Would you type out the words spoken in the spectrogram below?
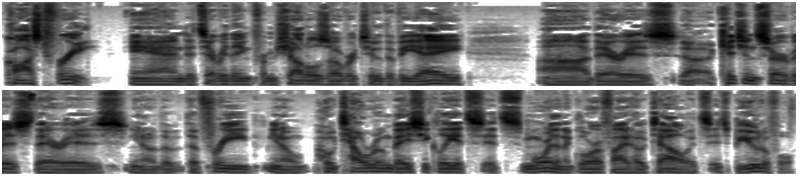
cost free. And it's everything from shuttles over to the VA. Uh, there is uh, kitchen service. There is, you know, the the free, you know, hotel room. Basically, it's it's more than a glorified hotel. It's it's beautiful,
